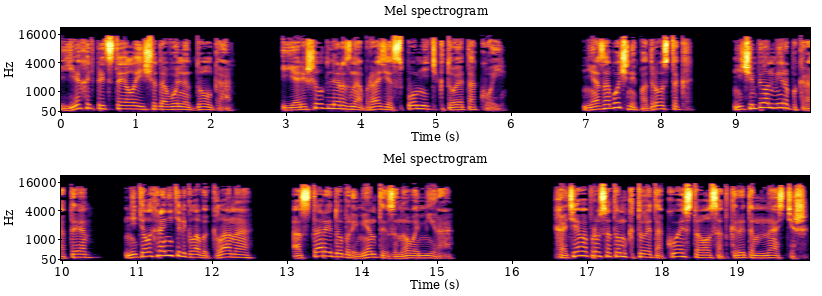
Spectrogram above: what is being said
Ехать предстояло еще довольно долго, и я решил для разнообразия вспомнить, кто я такой. Не озабоченный подросток, не чемпион мира по карате, не телохранитель главы клана, а старый добрый мент из иного мира. Хотя вопрос о том, кто я такой, оставался открытым настежь.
